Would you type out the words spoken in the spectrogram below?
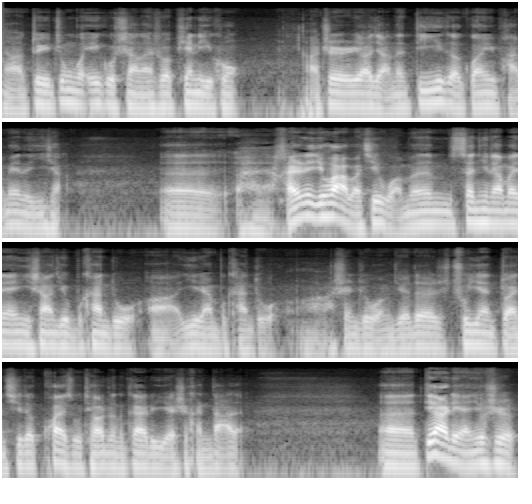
啊！对中国 A 股市场来说偏利空啊，这是要讲的第一个关于盘面的影响。呃，还是那句话吧，其实我们三千两百点以上就不看多啊，依然不看多啊，甚至我们觉得出现短期的快速调整的概率也是很大的。呃，第二点就是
